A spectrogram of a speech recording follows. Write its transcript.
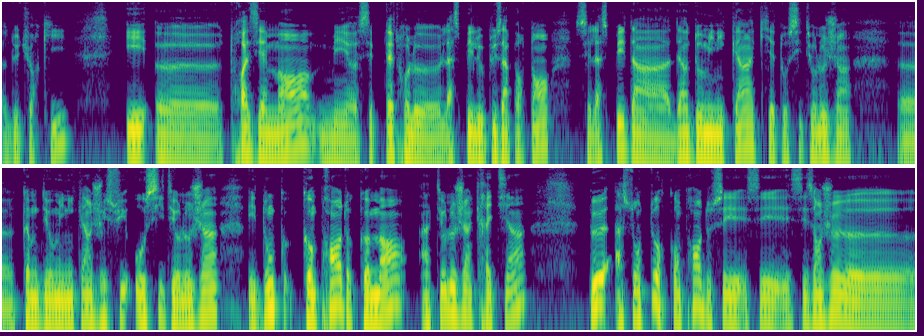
de Turquie. Et troisièmement, mais c'est peut-être l'aspect le, plus important, c'est l'aspect d'un dominicain qui est aussi théologien. comme dominicain, je suis aussi théologien, et donc comprendre comment un théologien chrétien peut à son tour comprendre ces, enjeux euh,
